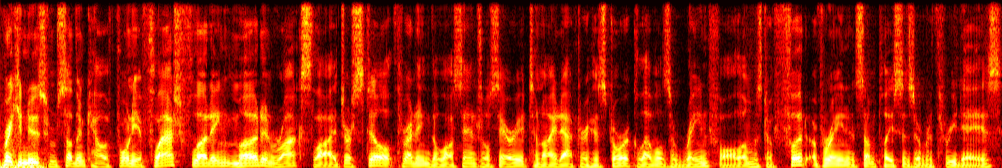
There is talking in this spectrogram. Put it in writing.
There's breaking news from Southern California. Flash flooding, mud, and rock slides are still threatening the Los Angeles area tonight after historic levels of rainfall. Almost a foot of rain in some places over three days.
